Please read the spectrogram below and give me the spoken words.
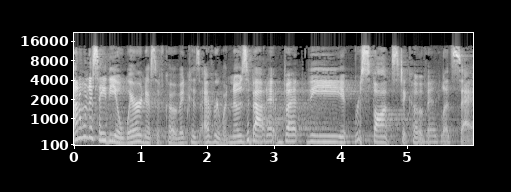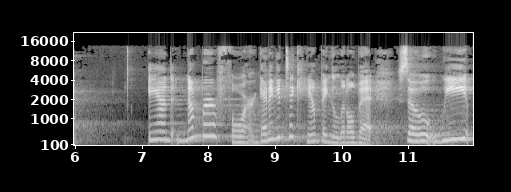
I don't want to say the awareness of COVID because everyone knows about it, but the response to COVID, let's say. And number four, getting into camping a little bit. So we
